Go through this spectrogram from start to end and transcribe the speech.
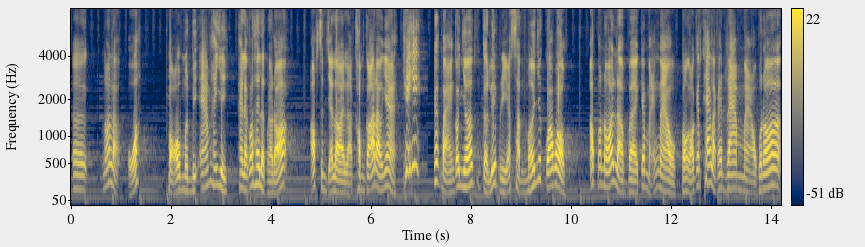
uh, nói là ủa bộ mình bị ám hay gì? Hay là có thế lực nào đó? Ốc xin trả lời là không có đâu nha. Các bạn có nhớ cái clip reaction mới nhất của ốc không? Ốc có nói là về cái mảng màu, còn gọi cách khác là cái ram màu của nó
